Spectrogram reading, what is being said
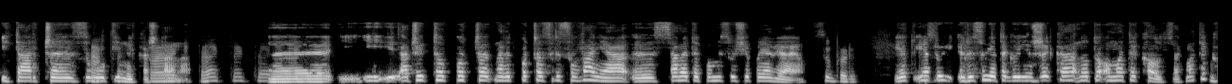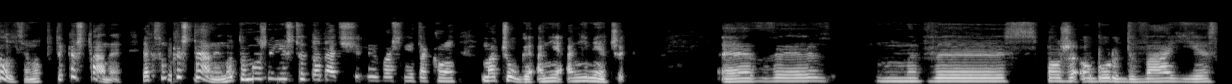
i tarczę z Tarcze. łupiny kasztana. Tak, tak, tak. tak. E, I, i, znaczy to podczas, nawet podczas rysowania e, same te pomysły się pojawiają. Super. Ja, tu- ja tu rysuję tego jeżyka, no to o ma te kolce. Jak ma te kolce, no to te kasztany. Jak są kasztany, no to może jeszcze dodać właśnie taką maczugę, a nie, a nie mieczyk. E, W, w sporze obór 2 jest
